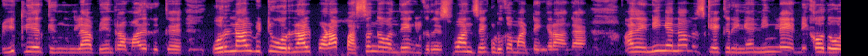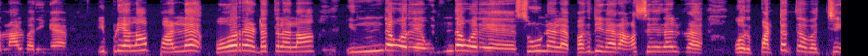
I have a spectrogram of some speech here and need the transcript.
வீட்லயே இருக்கீங்களா? அப்படின்ற மாதிரி இருக்கு. ஒரு நாள் விட்டு ஒரு நாள் போனா பசங்க வந்து எங்களுக்கு ரெஸ்பான்ஸே கொடுக்க மாட்டேங்கிறாங்க. அதை நீங்க என்ன மிஸ் கேக்குறீங்க? நீங்களே என்னைக்காவது ஒரு நாள் வரீங்க. இப்படியெல்லாம் பல போற இடத்துலலாம் இந்த ஒரு இந்த ஒரு சூழ்நிலை பகுதி நேர ஆசிரியர்கள்ன்ற ஒரு பட்டத்தை வச்சு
